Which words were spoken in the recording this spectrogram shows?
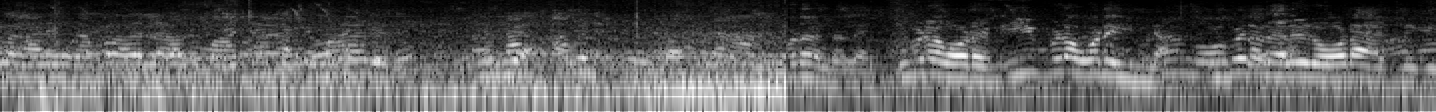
സംസാരിച്ചതിന് ശേഷം വിളിക്കാം ഇവിടെ ഓട ഇവിടെ ഓട ഇല്ല ഇവിടെ നിലവിൽ ഓട ആറ്റിലേക്ക്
